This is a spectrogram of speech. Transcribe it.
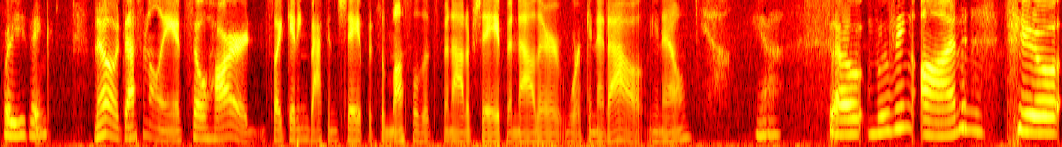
What do you think? No, definitely. It's so hard. It's like getting back in shape. It's a muscle that's been out of shape, and now they're working it out. You know. Yeah. Yeah. So moving on to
